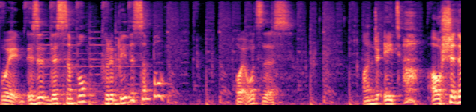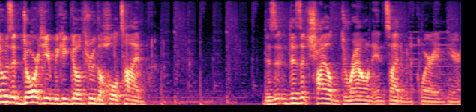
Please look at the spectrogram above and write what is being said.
Wait, is it this simple? Could it be this simple? Wait, what's this? Under eight. Oh shit, there was a door here we could go through the whole time. There's a, a child drown inside of an aquarium here.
